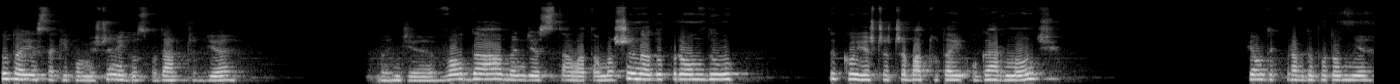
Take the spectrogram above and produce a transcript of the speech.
Tutaj jest takie pomieszczenie gospodarcze, gdzie będzie woda, będzie stała ta maszyna do prądu. Tylko jeszcze trzeba tutaj ogarnąć. W piątek prawdopodobnie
